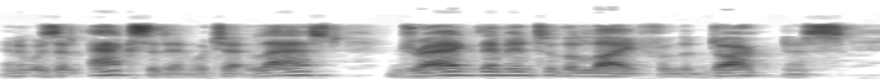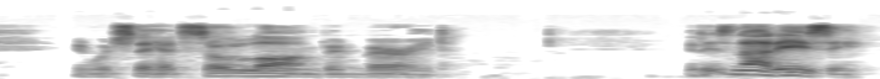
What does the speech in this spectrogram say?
and it was an accident which at last dragged them into the light from the darkness in which they had so long been buried. It is not easy,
